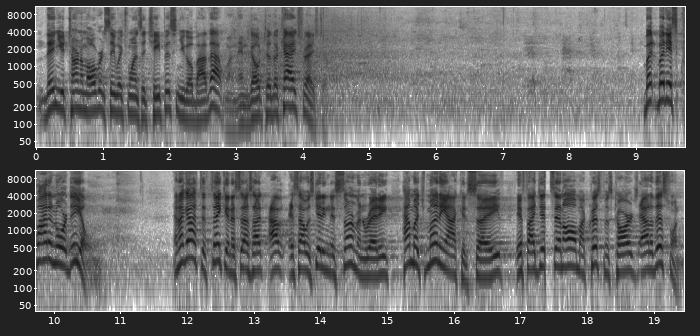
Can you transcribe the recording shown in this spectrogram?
Then you turn them over and see which one's the cheapest, and you go buy that one and go to the cash register. But, but it's quite an ordeal. And I got to thinking as I, I, as I was getting this sermon ready, how much money I could save if I just sent all my Christmas cards out of this one.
